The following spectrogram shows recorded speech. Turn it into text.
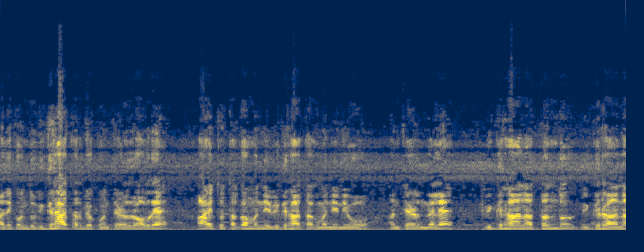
ಅದಕ್ಕೆ ಒಂದು ವಿಗ್ರಹ ತರಬೇಕು ಅಂತ ಹೇಳಿದ್ರು ಅವರೇ. ಆಯ್ತು, ತಗೊಂಬನ್ನಿ, ವಿಗ್ರಹ ತಗೊಂಬನ್ನಿ ನೀವು ಅಂತ ಹೇಳಿದ್ಮೇಲೆ ವಿಗ್ರಹನ ತಂದು, ವಿಗ್ರಹನ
